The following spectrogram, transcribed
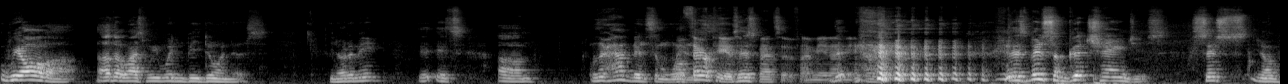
we all are. Otherwise, we wouldn't be doing this. You know what I mean? It, it's um, Well, there have been some wins. Well, therapy is There's- expensive. I mean, I mean, there's been some good changes since you know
